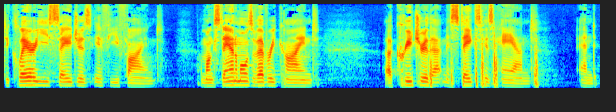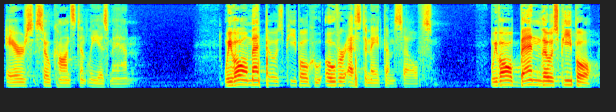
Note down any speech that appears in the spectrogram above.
Declare ye sages if ye find, amongst animals of every kind, a creature that mistakes his hand and errs so constantly as man. We've all met those people who overestimate themselves. We've all been those people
